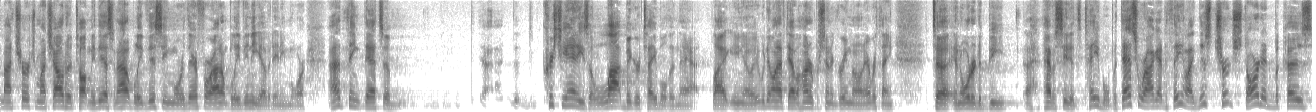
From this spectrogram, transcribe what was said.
my church my childhood taught me this, and I don't believe this anymore. Therefore, I don't believe any of it anymore. I think that's a Christianity is a lot bigger table than that. Like, you know, we don't have to have 100% agreement on everything to, in order to be, uh, have a seat at the table. But that's where I got to think, like, this church started because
